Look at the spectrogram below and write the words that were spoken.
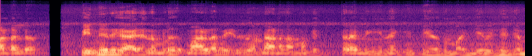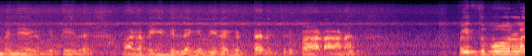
കണ്ടല്ലോ. പിന്നെ ഒരു കാര്യം നമ്മൾ മഴ പെയ്തതുകൊണ്ടാണ് നമുക്ക് ഇത്ര മീനെ കിട്ടിയത്. അതും വലിയ വലിയ ചെമ്പല്ലിയൊക്കെ കിട്ടിയത്. മഴ പെയ്തില്ലെങ്കിൽ മീനെ കിട്ടാൻ ഇത്തിരി പാടാണ്. അപ്പോൾ ഇതുപോലുള്ള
